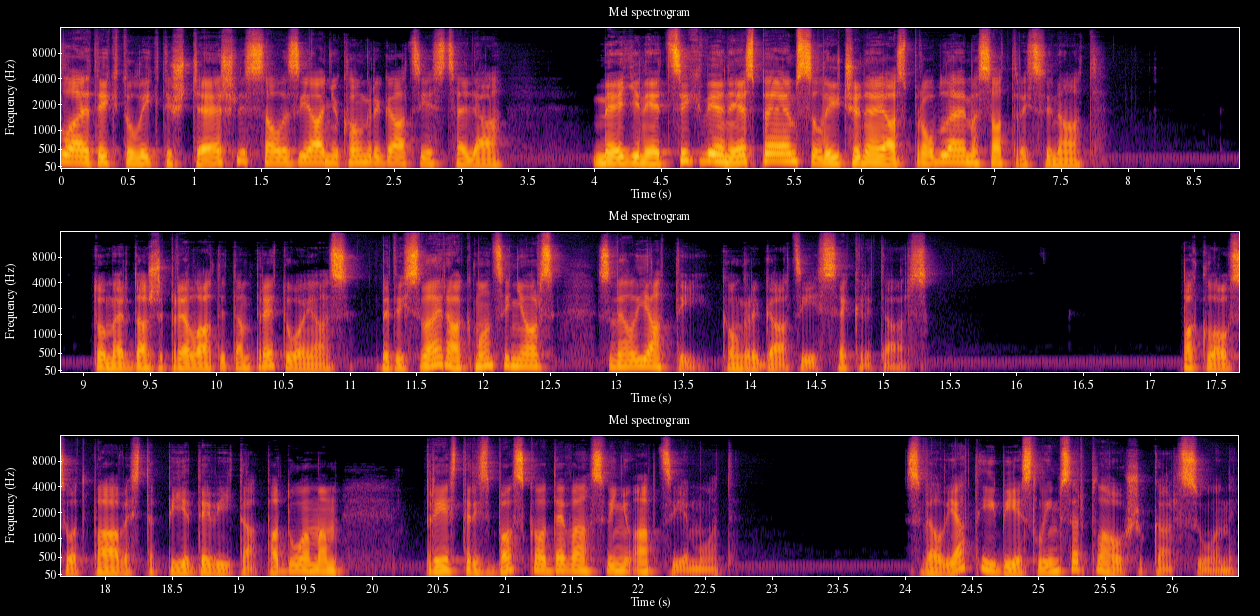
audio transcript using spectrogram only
lai tiktu likti šķēršļi Salīzijāņu kongregācijas ceļā. Mēģiniet cik vien iespējams līdzinējās problēmas atrisināt. Tomēr daži prelāti tam pretojās, bet visvairāk monsignors Sveljatī, kongregācijas sekretārs. Paklausot pāvesta pie devītā padomam, priesteris Bosko devās viņu apciemot. Sveljatī bija slims ar plaušu karsoni.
